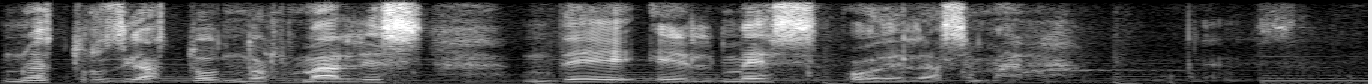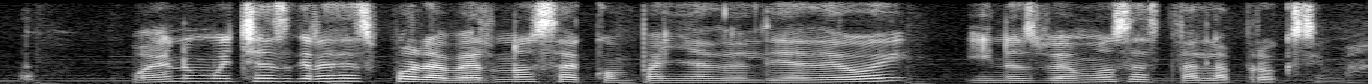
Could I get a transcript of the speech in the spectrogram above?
nuestros gastos normales del mes o de la semana. Bueno, muchas gracias por habernos acompañado el día de hoy y nos vemos hasta la próxima.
